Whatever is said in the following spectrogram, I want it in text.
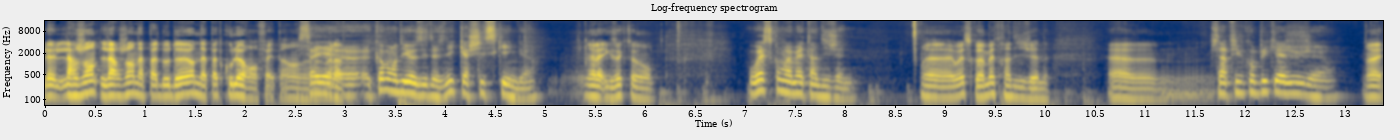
l'argent, l'argent n'a pas d'odeur, n'a pas de couleur en fait. hein, Ça y est, voilà. euh, comme on dit aux États-Unis, cash is king. hein. Voilà, exactement. Où est-ce qu'on va mettre Indigène? Euh, où est-ce qu'on va mettre indigène Euh, C'est un film compliqué à juger. hein.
